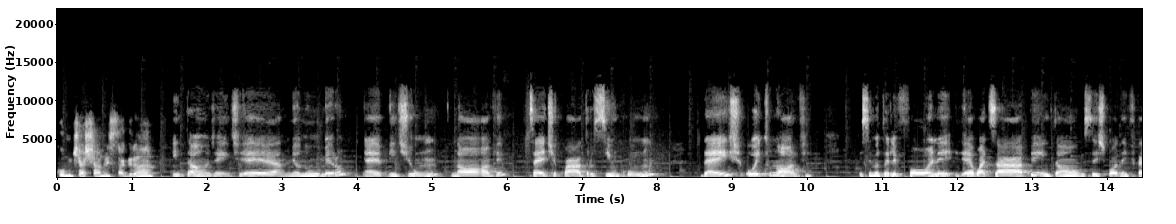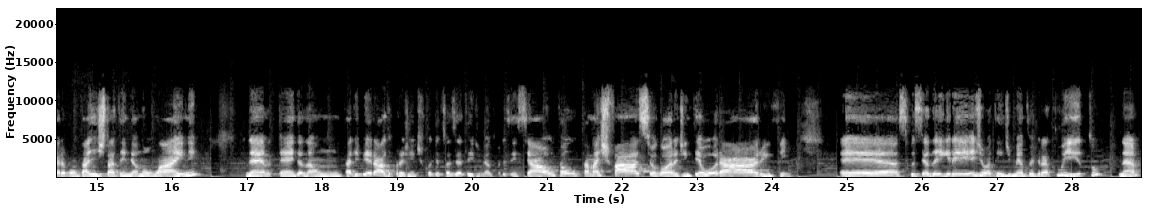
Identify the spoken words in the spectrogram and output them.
como te achar no Instagram. Então, gente, é, meu número é 21 9 7451 1089. Esse é meu telefone, é WhatsApp, então vocês podem ficar à vontade. A gente está atendendo online, né? É, ainda não está liberado para a gente poder fazer atendimento presencial, então tá mais fácil agora de ter o horário, enfim. É, se você é da igreja, o atendimento é gratuito, né?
